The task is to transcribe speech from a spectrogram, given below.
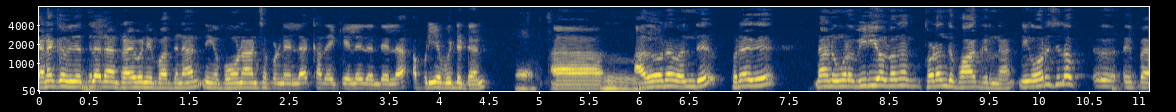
கணக்கு விதத்துல நான் ட்ரை பண்ணி பார்த்தேன் நான். நீங்க போன் ஆன்சர் பண்ண இல்ல கதை கேளு இதண்டு இல்ல அப்படியே விட்டுட்டேன். அதோட வந்து பிறகு நான் உங்களோட வீடியோவில் வந்து தொடர்ந்து பார்க்குறேன். நீங்கள் ஒரு சில இப்போ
